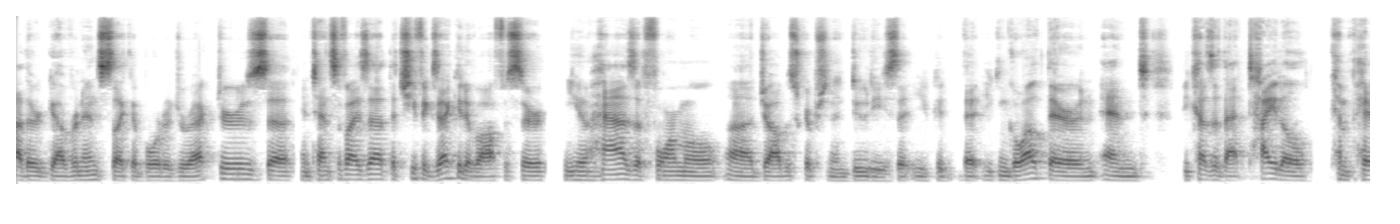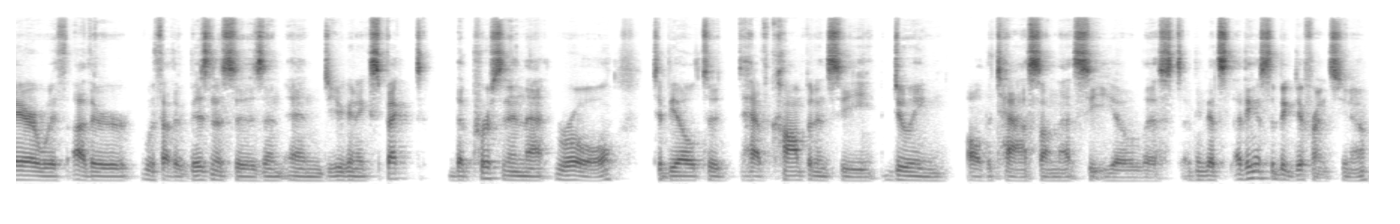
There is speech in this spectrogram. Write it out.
other governance like a board of directors uh, intensifies that. The chief executive officer you know has a formal uh, job description and duties that you could that you can go out there and and because of that title compare with other with other businesses and and you're going to expect the person in that role to be able to have competency doing all the tasks on that CEO list. I think that's i think that's the big difference you know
